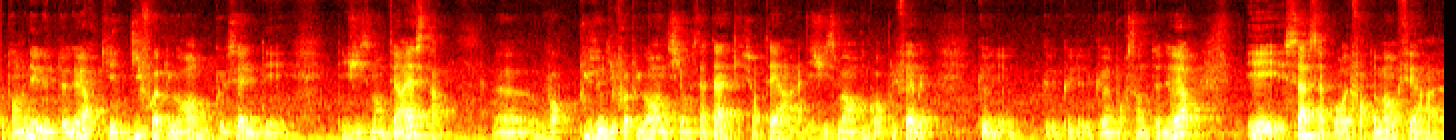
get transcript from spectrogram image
Autrement dit, une teneur qui est 10 fois plus grande que celle des, gisements terrestres, euh, voire plus de 10 fois plus grande si on s'attaque sur Terre à des gisements encore plus faibles que, que, 1% de teneur. Et ça, ça pourrait fortement faire, euh,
